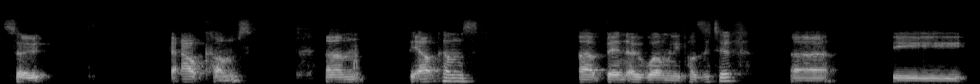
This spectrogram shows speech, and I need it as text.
So the outcomes, um, the outcomes have been overwhelmingly positive. Uh, the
